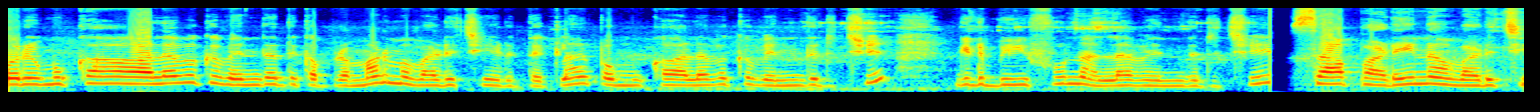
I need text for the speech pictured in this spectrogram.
ஒரு முக்கால் அளவுக்கு வெந்ததுக்கப்புறமா நம்ம வடித்து எடுத்துக்கலாம். இப்போ முக்கால் அளவுக்கு வெந்துருச்சு. இங்கிட்டு பீஃபும் நல்லா வெந்துருச்சு. சாப்பாடையும் நான் வடித்து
